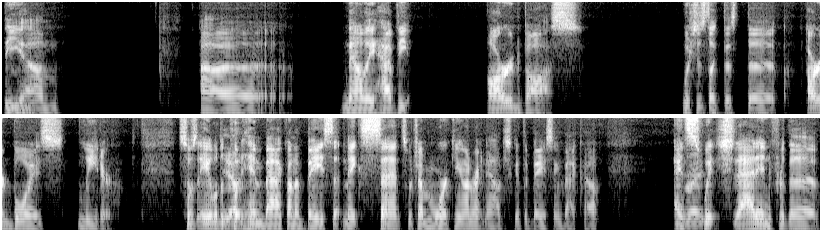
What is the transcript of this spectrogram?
The Mhm. um uh now they have the Ard boss, which is like the the Ard boys leader. So I was able to Yeah. put him back on a base that makes sense, which I'm working on right now, just get the basing back up, and Right. switch that in for the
